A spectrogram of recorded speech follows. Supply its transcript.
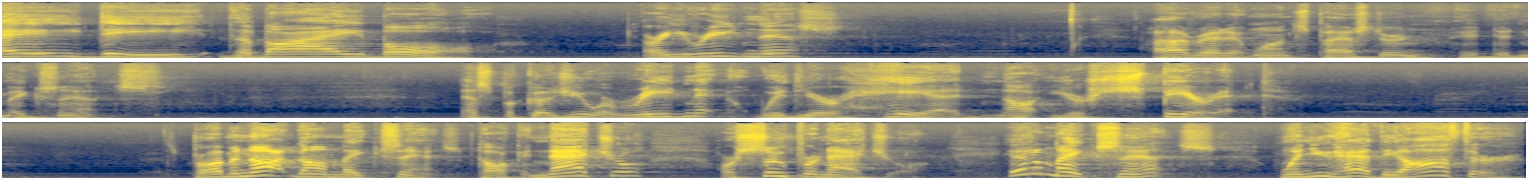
A D, the Bible. Are you reading this? I read it once, Pastor, and it didn't make sense. That's because you were reading it with your head, not your spirit. Probably not going to make sense. talking natural or supernatural. It'll make sense when you have the author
